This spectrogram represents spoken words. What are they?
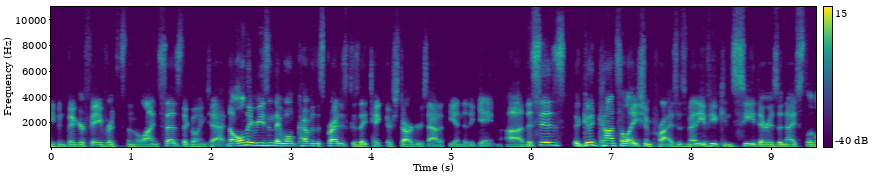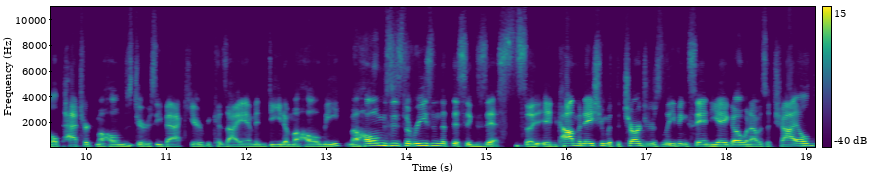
even bigger favorites than the line says they're going to. The only reason they won't cover the spread is because they take their starters out at the end of the game. Uh, this is a good consolation prize. As many of you can see, there is a nice little Patrick Mahomes jersey back here because I am indeed a Mahomie. Mahomes is the reason that this exists. In combination with the Chargers leaving San Diego when I was a child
